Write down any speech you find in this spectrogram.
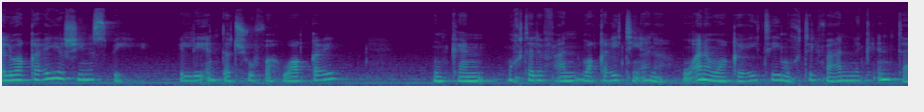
الواقعية شيء نسبي. اللي أنت تشوفه واقعي ممكن مختلف عن واقعيتي أنا وأنا واقعيتي مختلفة عنك أنت.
